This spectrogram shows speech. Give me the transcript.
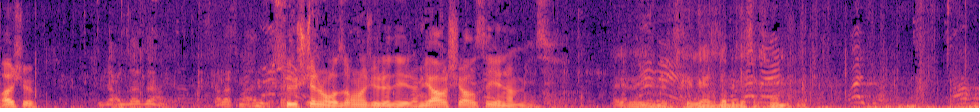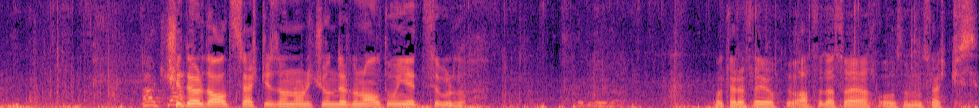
Ay şövq, Güzellerden. Kalasmayın. sürüşkən olacaq ona görə deyirəm. Yağış yağsa yenənməyəcək. Öyle yürüyor. Yazda bir de saklanmış. 2, 4, 6, 8, 10, 12, 14, 16, 17'si burada. O tərəfdə yoxdur. Atı da sayaq, olsun 18.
